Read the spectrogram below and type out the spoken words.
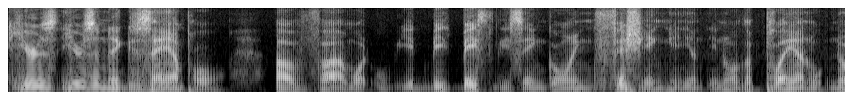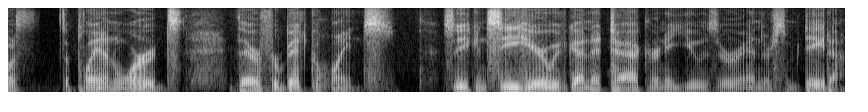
here's here's an example of uh, what you'd be basically saying going fishing. You, you know the play on the play on words there for bitcoins. So you can see here we've got an attacker and a user, and there's some data.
